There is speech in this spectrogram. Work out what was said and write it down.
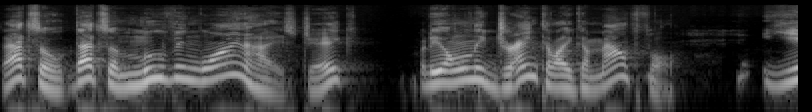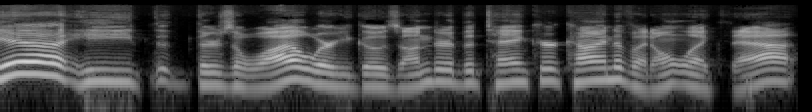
that's a that's a moving wine heist, Jake. But he only drank like a mouthful. Yeah, he th- there's a while where he goes under the tanker kind of. I don't like that.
